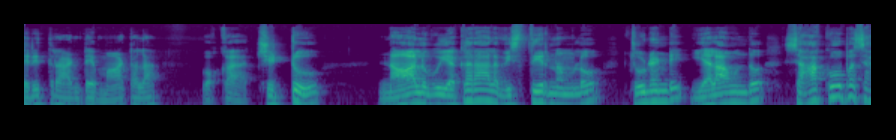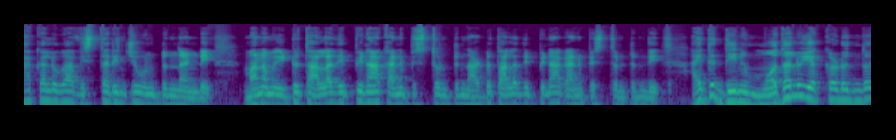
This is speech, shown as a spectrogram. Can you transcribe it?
చరిత్ర అంటే మాటల. ఒక చెట్టు నాలుగు ఎకరాల విస్తీర్ణంలో చూడండి ఎలా ఉందో శాఖోపశాఖలుగా విస్తరించి ఉంటుందండి. మనం ఇటు తలదిప్పినా కనిపిస్తుంటుంది అటు తలదిప్పినా కనిపిస్తుంటుంది. అయితే దీని మొదలు ఎక్కడుందో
